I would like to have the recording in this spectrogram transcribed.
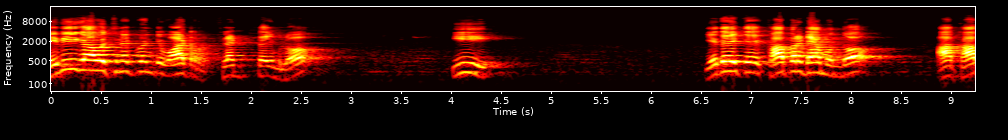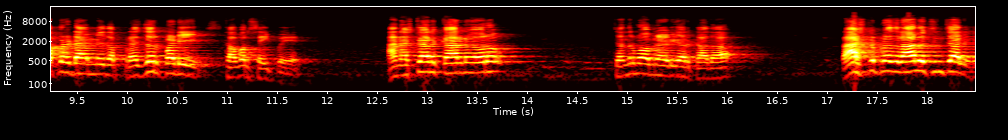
హెవీగా వచ్చినటువంటి వాటర్ ఫ్లడ్ టైంలో ఈ ఏదైతే కాపర్ డ్యామ్ ఉందో ఆ కాపర్ డ్యామ్ మీద ప్రెజర్ పడి కవర్స్ అయిపోయాయి. ఆ నష్టానికి కారణం ఎవరు? చంద్రబాబు నాయుడు గారు కాదా? రాష్ట్ర ప్రజలు ఆలోచించాలి.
